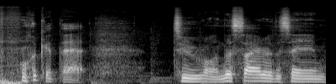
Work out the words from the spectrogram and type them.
Look at that. Two on this side are the same,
